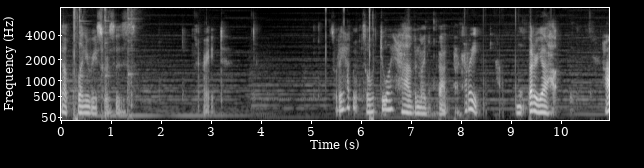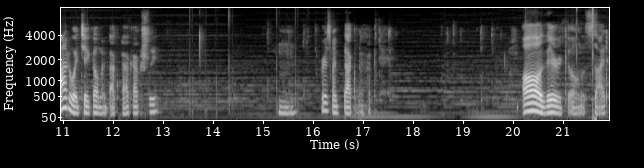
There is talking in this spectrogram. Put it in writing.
Got plenty of resources. Alright. So they haven't. So what do I have in my backpack? How do I? Better yeah. How, how do I take out my backpack actually? Hmm. Where's my backpack? Oh, there we go on the side.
